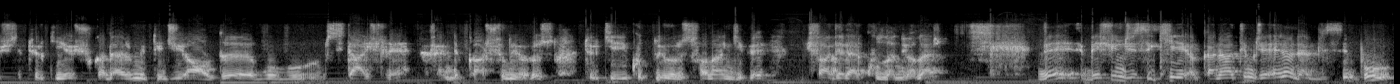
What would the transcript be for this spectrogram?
işte Türkiye şu kadar mülteci aldı bu, bu ile efendim karşılıyoruz. Türkiye'yi kutluyoruz falan gibi ifadeler kullanıyorlar. Ve beşincisi ki kanaatimce en önemlisi bu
